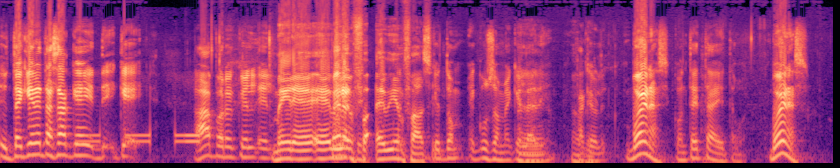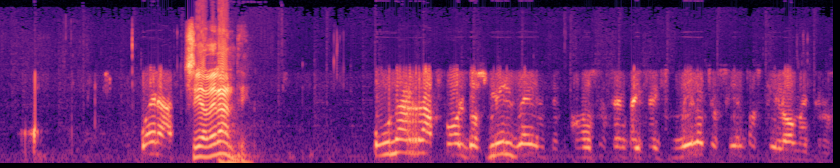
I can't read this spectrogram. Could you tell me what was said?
¿usted quiere tasar que, que Ah, pero es que el, Mire, es bien, es bien, fácil. Que escúchame que le okay. Buenas, contesta esta. Buenas. Buenas. Sí, adelante. Una RAV4 2020 con 66.800 kilómetros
